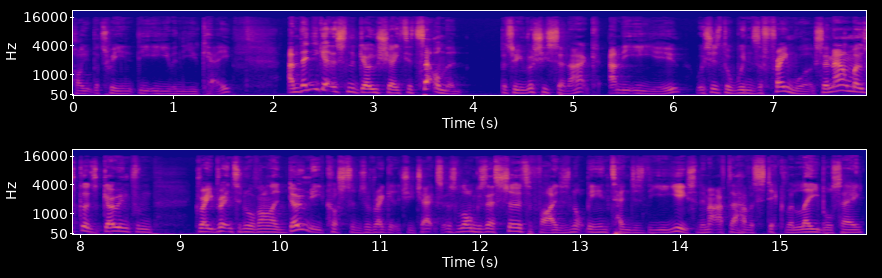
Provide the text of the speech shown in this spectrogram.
point between the EU and the UK. And then you get this negotiated settlement between Rishi Sunak and the EU, which is the Windsor Framework. So now most goods going from Great Britain to Northern Ireland don't need customs or regulatory checks as long as they're certified as not being intended as the EU. So they might have to have a sticker, a label saying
